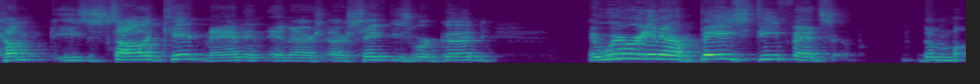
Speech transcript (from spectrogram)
come, he's a solid kid, man. And, and our, our safeties were good. And we were in our base defense the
